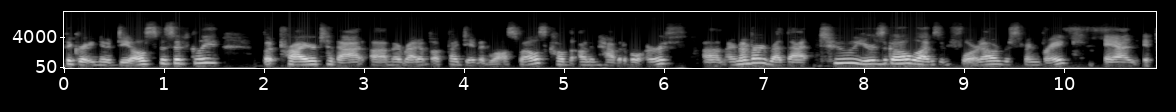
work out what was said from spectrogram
the Green New Deal specifically. But prior to that, um, I read a book by David Wallace Wells called The Uninhabitable Earth. Um, I remember I read that two years ago while I was in Florida over spring break, and it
